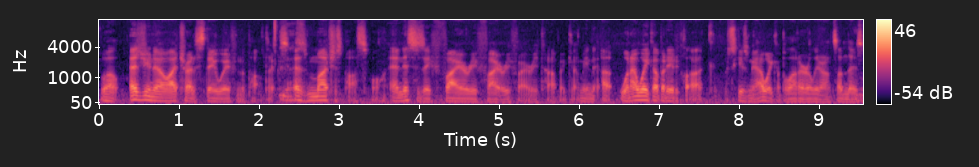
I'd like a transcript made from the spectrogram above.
Well, as you know, I try to stay away from the politics Yes. as much as possible. And this is a fiery, fiery, fiery topic. I mean, uh, when I wake up at 8 o'clock, excuse me, I wake up a lot earlier on Sundays.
